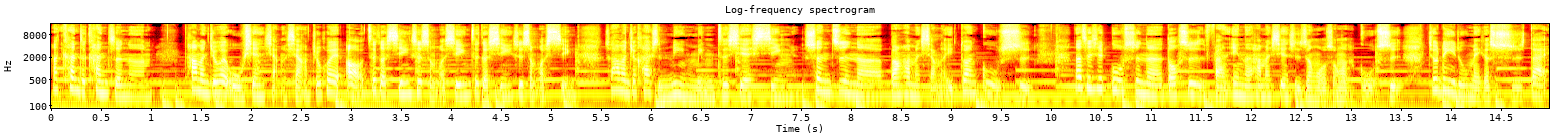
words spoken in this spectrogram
那看着看着呢，他们就会无限想象，就会哦，这个星是什么星？这个星是什么星？所以他们就开始命名这些星，甚至呢，帮他们想了一段故事。那这些故事呢，都是反映了他们现实生活中的故事。就例如每个时代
